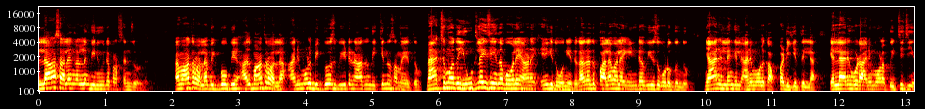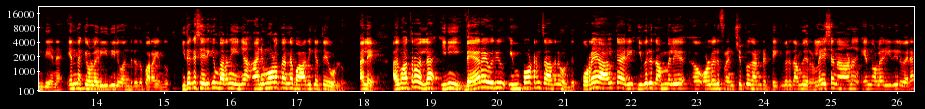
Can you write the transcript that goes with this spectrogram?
എല്ലാ സ്ഥലങ്ങളിലും വിനുവിന്റെ പ്രസൻസ് ഉണ്ട്. അത് മാത്രമല്ല ബിഗ് ബോബി അത് മാത്രമല്ല അനുമോൾ ബിഗ് ബോസ് വീട്ടിനകത്ത് നിൽക്കുന്ന സമയത്തും മാക്സിമം അത് യൂട്ടിലൈസ് ചെയ്യുന്ന പോലെയാണ് എനിക്ക് തോന്നിയത്. അതായത് പല പല ഇന്റർവ്യൂസ് കൊടുക്കുന്നു. ഞാനില്ലെങ്കിൽ അനുമോൾ കപ്പടിക്കത്തില്ല എല്ലാവരും കൂടെ അനുമോളെ പിച്ച് ചീന്തിയേനെ എന്നൊക്കെയുള്ള രീതിയിൽ വന്നിരുന്നു പറയുന്നു. ഇതൊക്കെ ശരിക്കും പറഞ്ഞു കഴിഞ്ഞാൽ അനുമോളെ തന്നെ ബാധിക്കത്തേ ഉള്ളൂ. അല്ലേ? അത് മാത്രമല്ല ഇനി വേറെ ഒരു ഇമ്പോർട്ടന്റ് സാധനമുണ്ട്. കുറേ ആൾക്കാർ ഇവർ തമ്മിൽ ഉള്ളൊരു ഫ്രണ്ട്ഷിപ്പ് കണ്ടിട്ട് ഇവർ തമ്മിൽ റിലേഷൻ ആണ് എന്നുള്ള രീതിയിൽ വരെ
